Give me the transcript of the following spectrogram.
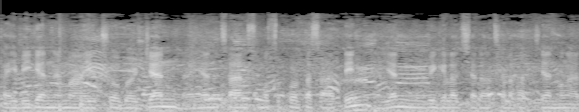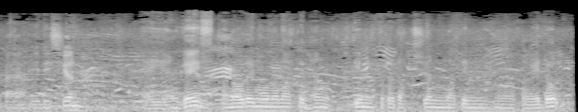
kaibigan na mga YouTuber dyan. Ayan, saan sumusuporta sa atin. Ayan, bigyan out shout out sa lahat dyan mga ka-edisyon. Ayan guys, panoorin muna natin ang introduction natin mga ka-idol.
